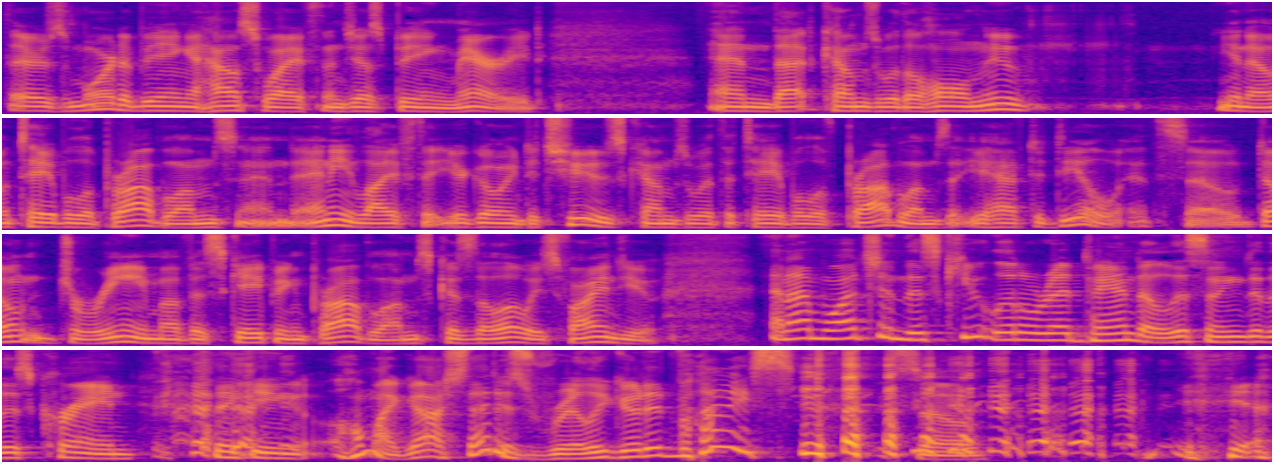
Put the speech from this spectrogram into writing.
there's more to being a housewife than just being married." And that comes with a whole new you know, table of problems, and any life that you're going to choose comes with a table of problems that you have to deal with. So don't dream of escaping problems because they'll always find you. And I'm watching this cute little red panda listening to this crane, thinking, oh my gosh, that is really good advice. so, yeah,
